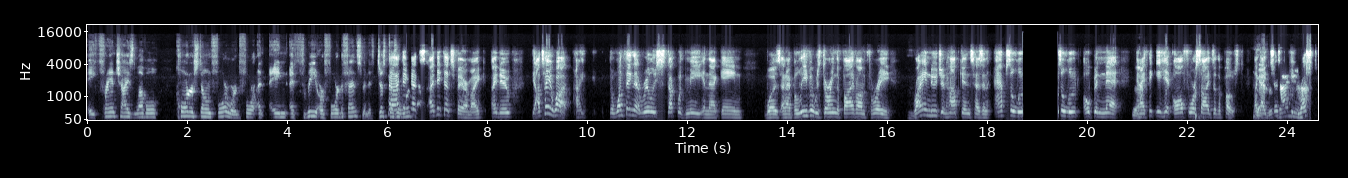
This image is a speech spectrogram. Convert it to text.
a franchise level cornerstone forward for an, a, a three or four defenseman. It just doesn't no, I think that's I think that's fair, Mike. I do. Yeah, I'll tell you what. I the one thing that really stuck with me in that game was, and I believe it was during the five on three. Hmm. Ryan Nugent Hopkins has an absolute absolute open net, yeah. and I think he hit all four sides of the post. Like yeah, I just he rushed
